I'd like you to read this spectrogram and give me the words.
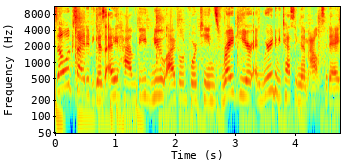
so excited because I have the new iPhone 14s right here and we're going to be testing them out today.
